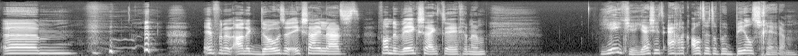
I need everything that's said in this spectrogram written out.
Um, even een anekdote. Ik zei laatst, van de week zei ik tegen hem... Jeetje, jij zit eigenlijk altijd op een beeldscherm.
